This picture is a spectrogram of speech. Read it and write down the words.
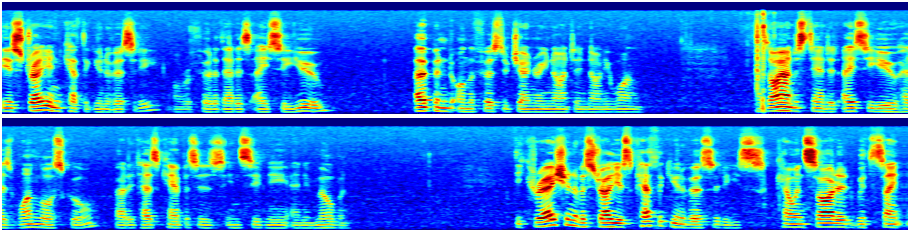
The Australian Catholic University, I'll refer to that as ACU, opened on the 1st of January 1991. As I understand it, ACU has one law school, but it has campuses in Sydney and in Melbourne. The creation of Australia's Catholic universities coincided with St.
